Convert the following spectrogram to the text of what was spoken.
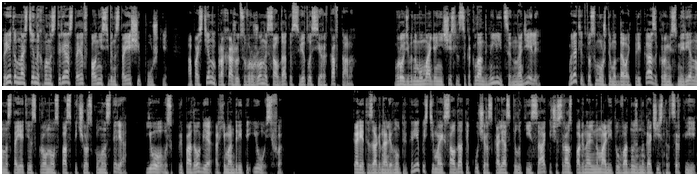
При этом на стенах монастыря стоят вполне себе настоящие пушки, а по стенам прохаживаются вооруженные солдаты в светло-серых кафтанах. Вроде бы на бумаге они числятся как ланд-милиция, но на деле... Вряд ли кто сможет им отдавать приказы, кроме смиренного настоятеля скромного Спас-Печорского монастыря, его высокопреподобия архимандрита Иосифа. Кареты загнали внутрь крепости, моих солдат и кучера с коляски Луки Исааковича сразу погнали на молитву в одну из многочисленных церквей,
